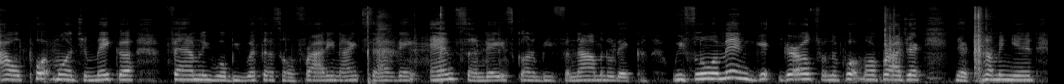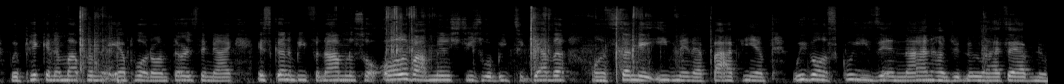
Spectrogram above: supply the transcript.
Our Portmore, Jamaica family will be with us on Friday night, Saturday, and Sunday. It's going to be phenomenal. They, we flew them in, girls from the Portmore Project. They're coming in. We're picking them up from the airport on Thursday night. It's going to be phenomenal. So all of our ministries will be together on Sunday evening at 5 p.m. We're going to squeeze in 900 New Lights Avenue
